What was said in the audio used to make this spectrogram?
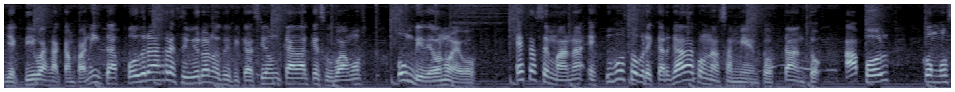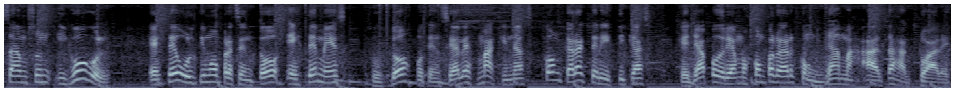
y activas la campanita, podrás recibir la notificación cada que subamos un video nuevo. Esta semana estuvo sobrecargada con lanzamientos, tanto Apple como Samsung y Google. Este último presentó este mes sus dos potenciales máquinas con características que ya podríamos comparar con gamas altas actuales.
